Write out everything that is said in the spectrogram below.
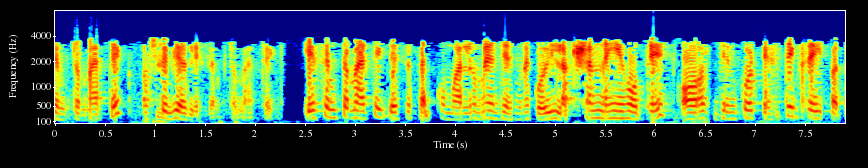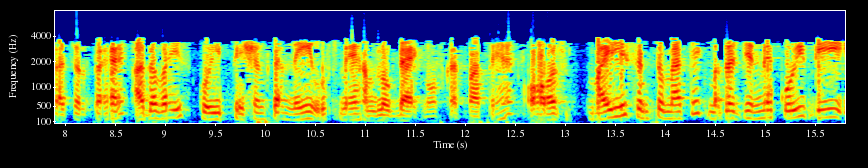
सिम्टोमेटिक और सिवियरली सिम्टोमेटिक ये सिम्टोमेटिक जैसे सबको मालूम है, जिनमें कोई लक्षण नहीं होते और जिनको टेस्टिंग से ही पता चलता है अदरवाइज़ कोई पेशेंट का नहीं उसमें हम लोग डायग्नोज कर पाते हैं। और माइली सिम्टोमेटिक मतलब जिनमें कोई भी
